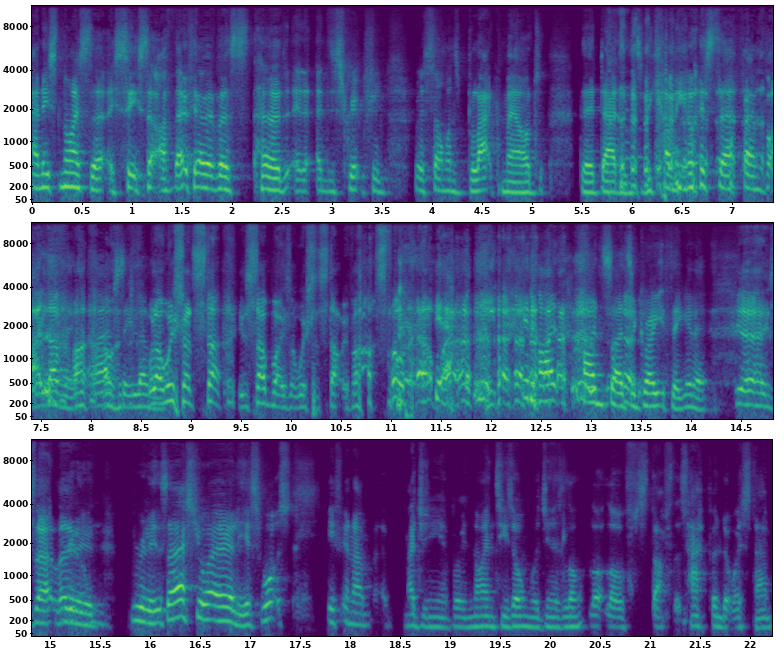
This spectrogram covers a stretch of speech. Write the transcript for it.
And it's nice that it's, it's, I don't think I've ever heard a, a description where someone's blackmailed their dad into becoming a West Ham fan, but I love it. I, absolutely love well, it. Well, I wish I'd stuck. In some ways, I wish I'd stuck with Arsenal. yeah, in hi- hindsight's a great thing, isn't it? yeah, exactly. Brilliant, brilliant. So that's your earliest. What's if and I'm imagining you know, nineties onwards, you know, there's a lot, lot, lot of stuff that's happened at West Ham.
